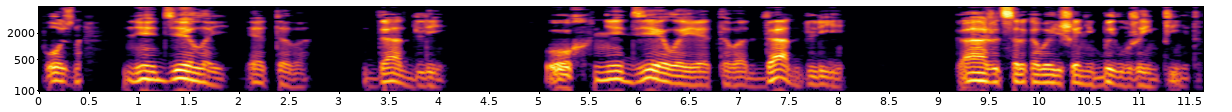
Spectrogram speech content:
поздно. Не делай этого, Дадли. Ох, не делай этого, Дадли. Кажется, роковое решение было уже им принято.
